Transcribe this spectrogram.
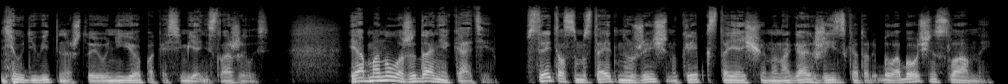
Неудивительно, что и у нее пока семья не сложилась. Я обманул ожидания Кати. Встретил самостоятельную женщину, крепко стоящую на ногах, жизнь с которой была бы очень славной.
